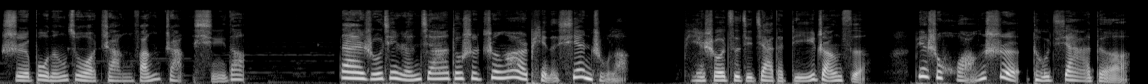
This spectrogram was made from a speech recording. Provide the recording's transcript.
是不能做长房长媳的。但如今人家都是正二品的县主了，别说自己嫁的嫡长子，便是皇室都嫁得。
